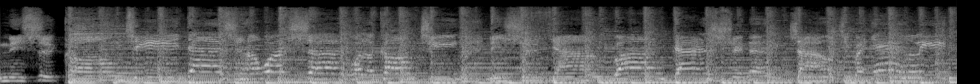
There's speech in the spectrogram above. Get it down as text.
你是空气，但是和我胜过了空气。你是阳光，但是谁能照进我眼里？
